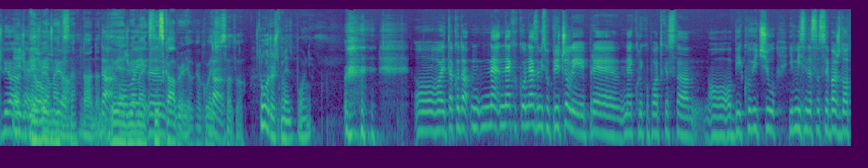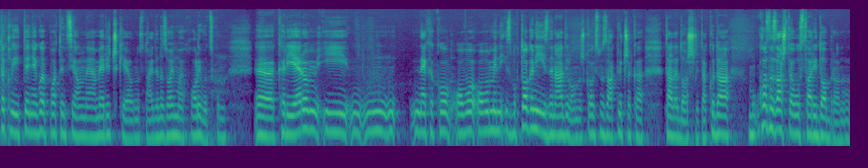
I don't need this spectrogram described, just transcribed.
HBO, HBO, HBO, HBO, Max, da. Da, da, da. Ili HBO ovaj, Max Discovery, ili kako već da. sad to. Uraš me zbuni. Ovaj, tako da, ne, nekako, ne znam, mi smo pričali pre nekoliko podcasta o, o Bikoviću i mislim da smo se baš dotakli te njegove potencijalne američke, odnosno, ajde nazovimo je hollywoodskom e, karijerom i nekako ovo, ovo me zbog toga nije iznenadilo, ono što smo zaključaka tada došli. Tako da, ko zna zašto je ovo u stvari dobro, ono,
